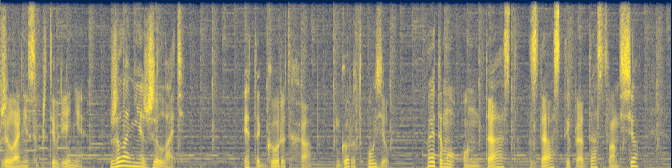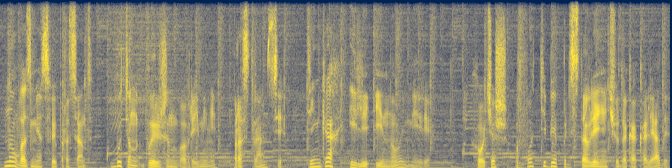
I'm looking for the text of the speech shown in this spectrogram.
желание сопротивления, желание желать. Это город-хаб, город-узел. Поэтому он даст, сдаст и продаст вам все, но возьмет свой процент, будь он выражен во времени, пространстве – деньгах или иной мере. Хочешь, вот тебе представление чудака Коляды.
